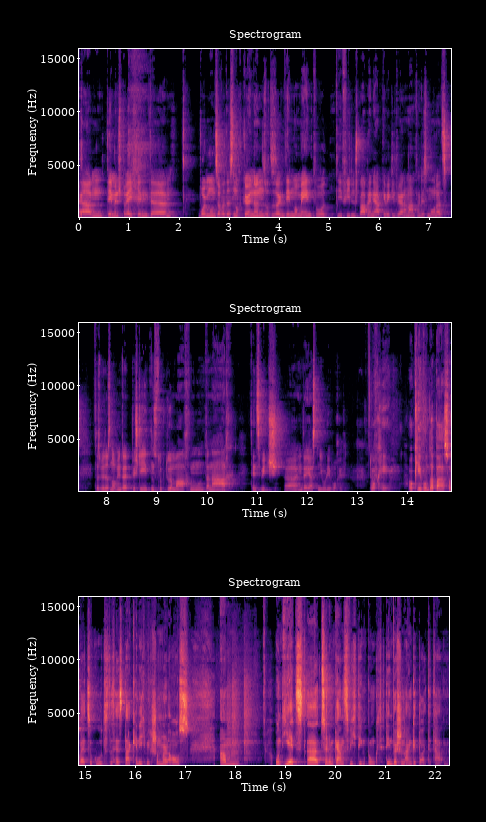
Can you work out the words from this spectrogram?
Ähm, dementsprechend äh, wollen wir uns aber das noch gönnen, sozusagen den Moment, wo die vielen Sparpläne abgewickelt werden am Anfang des Monats, dass wir das noch in der bestehenden Struktur machen und danach den Switch äh, in der ersten Juliwoche. Okay. Okay, wunderbar, soweit so gut. Das heißt, da kenne ich mich schon mal aus. Ähm, und jetzt äh, zu einem ganz wichtigen Punkt, den wir schon angedeutet haben.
